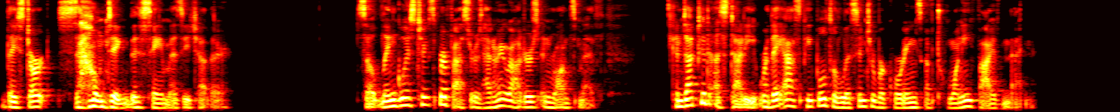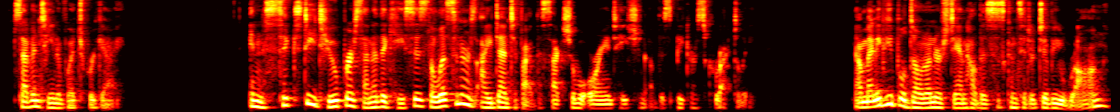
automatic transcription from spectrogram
they start sounding the same as each other. So, linguistics professors Henry Rogers and Ron Smyth conducted a study where they asked people to listen to recordings of 25 men, 17 of which were gay. In 62% of the cases, the listeners identified the sexual orientation of the speakers correctly. Now, many people don't understand how this is considered to be wrong,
